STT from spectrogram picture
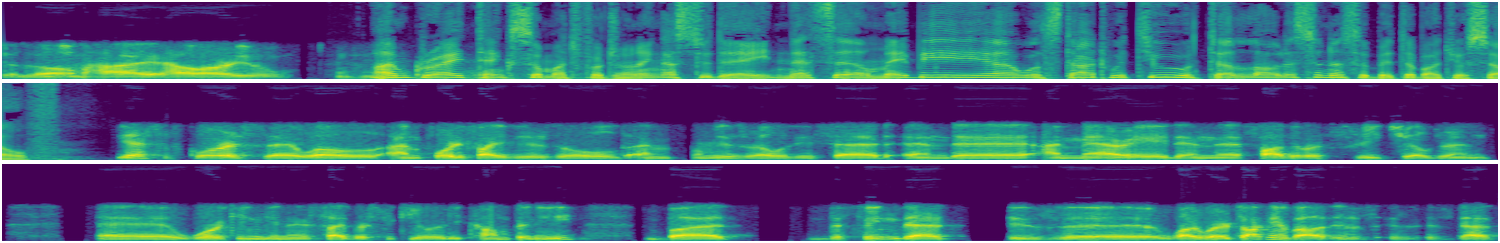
Shalom. Hi, how are you? I'm great. Thanks so much for joining us today. Netzer, maybe I will start with you. Tell our listeners a bit about yourself. Yes, of course. Uh, well, I'm 45 years old. I'm from Israel, as you said, and uh, I'm married and the father of three children, uh, working in a cybersecurity company. But the thing that is uh, what we're talking about is, is, is that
